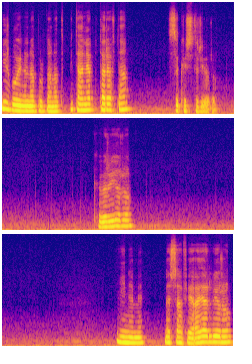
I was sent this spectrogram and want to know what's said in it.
Bir boynuna buradan atıp bir tane bu taraftan sıkıştırıyorum. Kıvırıyorum. İğnemi mesafeye ayarlıyorum.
